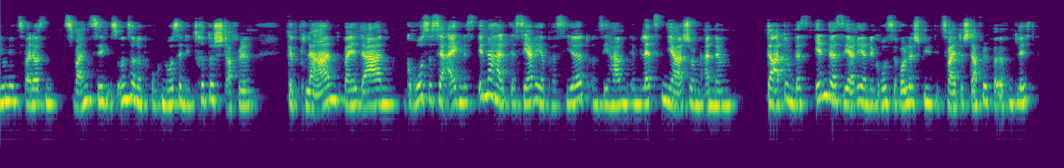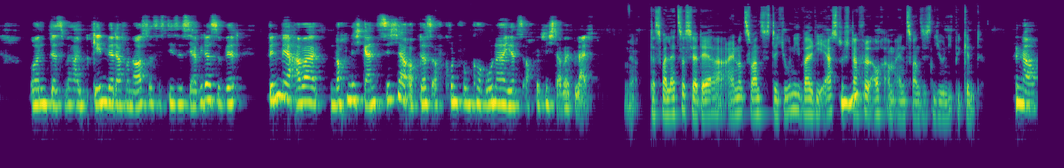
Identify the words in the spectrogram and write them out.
Juni 2020 ist unsere Prognose die dritte Staffel geplant, weil da ein großes Ereignis innerhalb der Serie passiert und sie haben im letzten Jahr schon an einem Datum, das in der Serie eine große Rolle spielt, die zweite Staffel veröffentlicht und deshalb gehen wir davon aus, dass es dieses Jahr wieder so wird. Bin mir aber noch nicht ganz sicher, ob das aufgrund von Corona jetzt auch wirklich dabei bleibt. Ja, das war letztes Jahr der 21. Juni, weil die erste mhm. Staffel auch am 21. Juni beginnt. Genau.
